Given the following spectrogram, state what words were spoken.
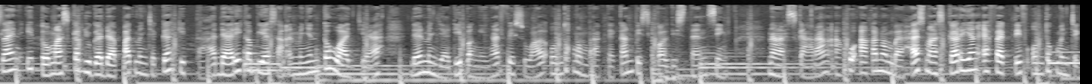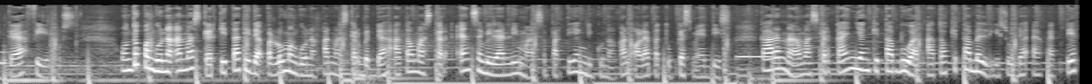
Selain itu, masker juga dapat mencegah kita dari kebiasaan menyentuh wajah dan menjadi pengingat visual untuk mempraktekkan physical distancing. Nah, sekarang aku akan membahas masker yang efektif untuk mencegah virus. Untuk penggunaan masker, kita tidak perlu menggunakan masker bedah atau masker N95 seperti yang digunakan oleh petugas medis. Karena masker kain yang kita buat atau kita beli sudah efektif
